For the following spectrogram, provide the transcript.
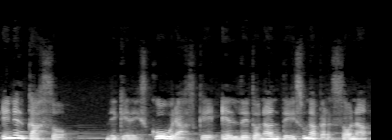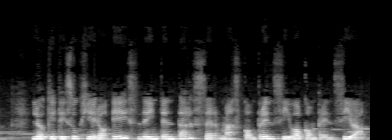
en el caso de que descubras que el detonante es una persona, lo que te sugiero es de intentar ser más comprensivo o comprensiva.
